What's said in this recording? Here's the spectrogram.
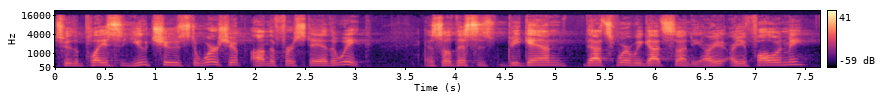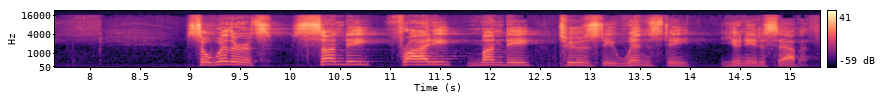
to the place you choose to worship on the first day of the week. And so this is began, that's where we got Sunday. Are you, are you following me? So whether it's Sunday, Friday, Monday, Tuesday, Wednesday, you need a Sabbath.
